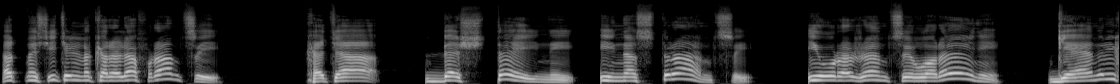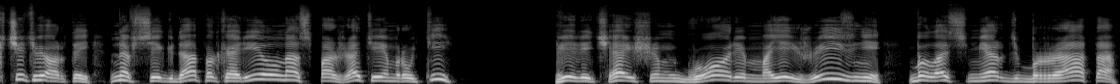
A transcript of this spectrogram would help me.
относительно короля Франции, хотя Бештейны, иностранцы и уроженцы Лорени Генрих IV навсегда покорил нас пожатием руки. Величайшим горем моей жизни была смерть брата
